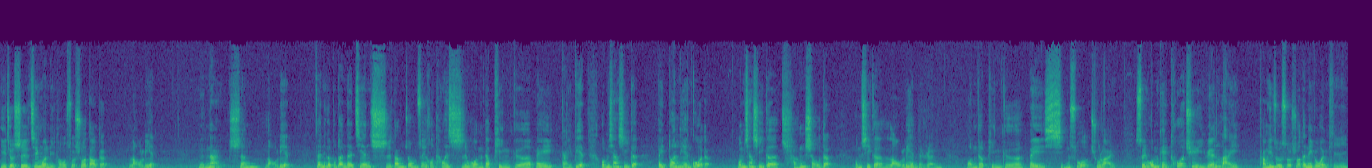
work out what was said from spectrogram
也就是经文里头所说到的老练、忍耐生老练。在那个不断的坚持当中，最后它会使我们的品格被改变。我们像是一个被锻炼过的，我们像是一个成熟的，我们是一个老练的人。我们的品格被形塑出来。”所以，我们可以脱去原来躺平族所说的那个问题，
